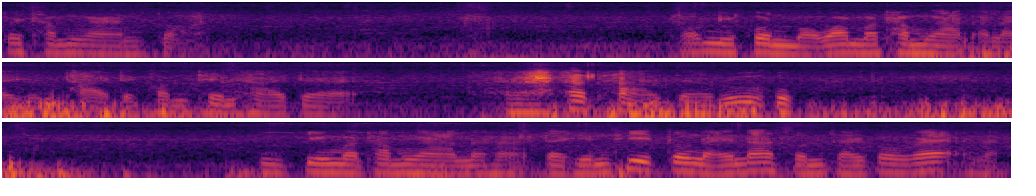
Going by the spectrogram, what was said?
ไปทำงานก่อน เพราะมีคนบอกว่ามาทำงานอะไรถ่ายแต่คอนเทนต์ถ่ายแต่ถ่ายแต่รูป จริงๆมาทำงานนะฮะ แต่เห็นที่ตรงไหนน่าสนใจก็แวะนะ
